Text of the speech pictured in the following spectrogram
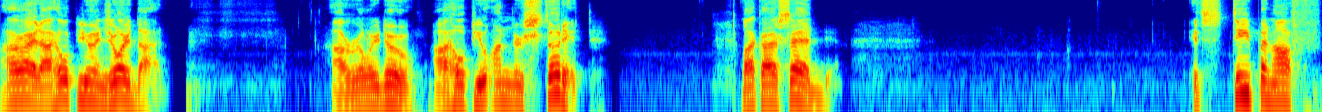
All right, I hope you enjoyed that. I really do. I hope you understood it. Like I said, it's deep enough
